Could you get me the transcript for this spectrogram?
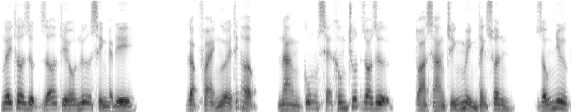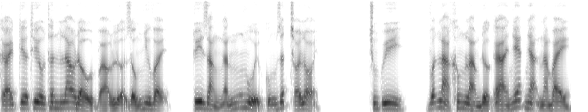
ngây thơ rực rỡ thiếu nữ sinh đẹp đi. Gặp phải người thích hợp, nàng cũng sẽ không chút do dự, tỏa sáng chính mình thanh xuân, giống như cái kia thiêu thân lao đầu vào lửa giống như vậy, tuy rằng ngắn ngủi cũng rất trói lọi. Trung quy vẫn là không làm được ga nhét nhạn nam bay,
